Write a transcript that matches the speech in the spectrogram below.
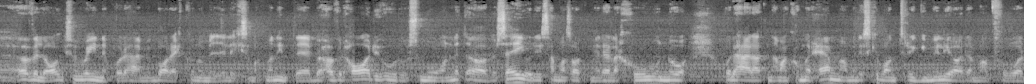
eh, överlag, som vi var inne på det här med bara ekonomi, liksom, att man inte behöver ha det orosmolnet över sig. Och det är samma sak med relation och, och det här att när man kommer hem, ja, men det ska vara en trygg miljö där man får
